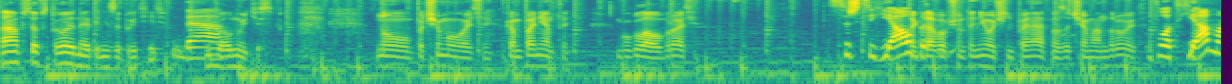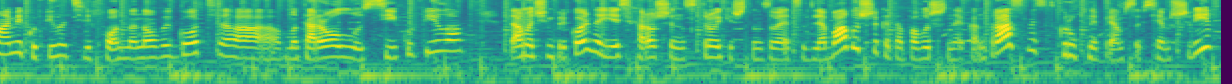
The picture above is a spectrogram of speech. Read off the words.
Там все встроено, это не запретить. Да. Не волнуйтесь. Ну, почему эти компоненты Гугла убрать? Слушайте, я убр- Тогда, в общем-то, не очень понятно, зачем Android. Вот, я маме купила телефон на Новый год, а, Motorola C купила. Там очень прикольно, есть хорошие настройки, что называется, для бабушек. Это повышенная контрастность, крупный прям совсем шрифт.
